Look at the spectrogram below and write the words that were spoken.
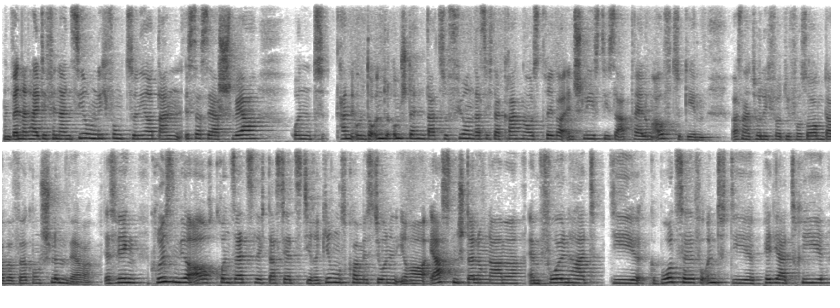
Und wenn dann halt die Finanzierung nicht funktioniert, dann ist das sehr schwer und kann unter Umständen dazu führen, dass sich der Krankenhausträger entschließt, diese Abteilung aufzugeben, was natürlich für die Versorgung der Bevölkerung schlimm wäre. Deswegen grüßen wir auch grundsätzlich, dass jetzt die Regierungskommission in ihrer ersten Stellungnahme empfohlen hat, die Geburtshilfe und die Pädiatrie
